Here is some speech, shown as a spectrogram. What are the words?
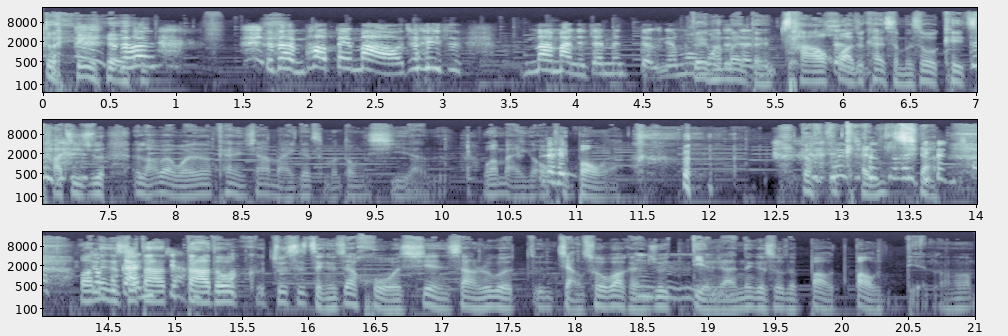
堆人，然 后有的很怕被骂哦，就一直慢慢的在那边等，然后默默的慢慢等插话，就看什么时候可以插进去。就是哎，老板，我要看一下买一个什么东西这样子，我要买一个 OK 绷啊，都不敢讲。哇，那个时候大家大家都就是整个在火线上，如果讲错话，可能就点燃那个时候的爆爆点，然后。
